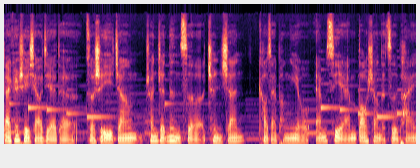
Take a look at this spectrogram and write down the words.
白开水小姐的则是一张穿着嫩色衬衫，靠在朋友 MCM 包上的自拍，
